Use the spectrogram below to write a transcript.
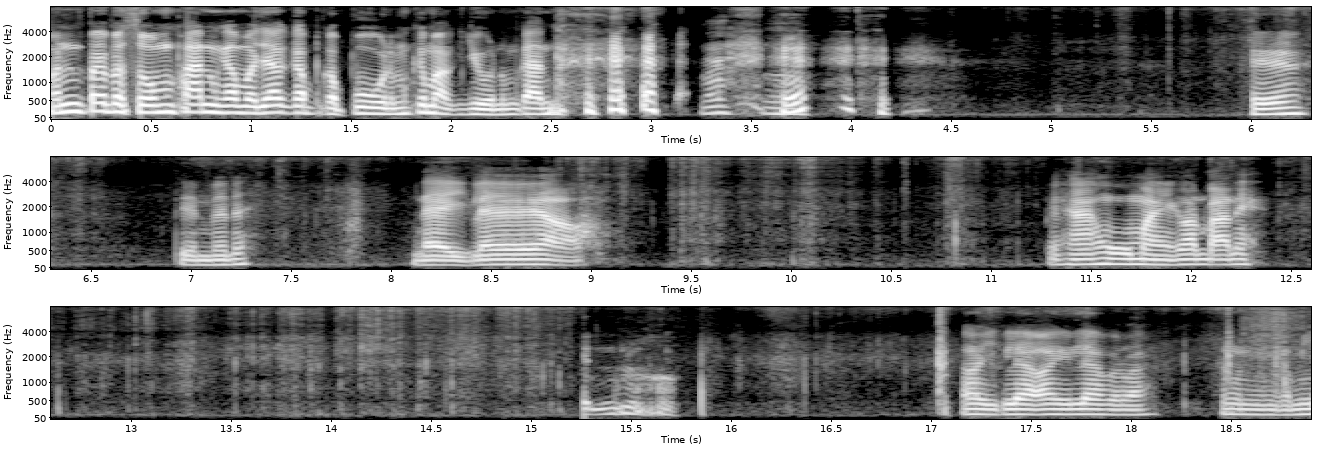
มันไปผสมพันธุ์กันบ่จ๊ะกับกระปูนี่มันคือหมักอยู่นํกันนะเออเตือนไปได้ ได้อีกแล้ว ไปหาหูใหม่ก่อนบ้านนี่เห็นหรอเอาอีกแล้วเอาอีกแล้วเป็นว่ามันก็มี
